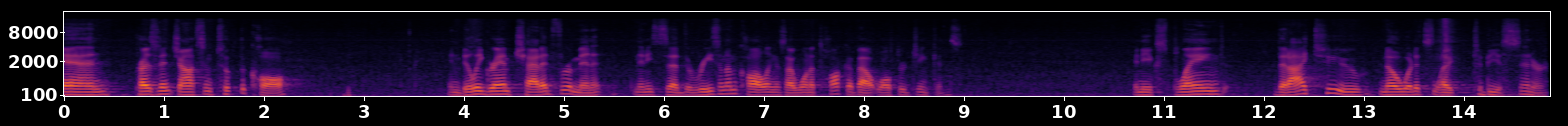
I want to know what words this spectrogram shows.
And President Johnson took the call, and Billy Graham chatted for a minute, and then he said, The reason I'm calling is I want to talk about Walter Jenkins and he explained that I too know what it's like to be a sinner.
